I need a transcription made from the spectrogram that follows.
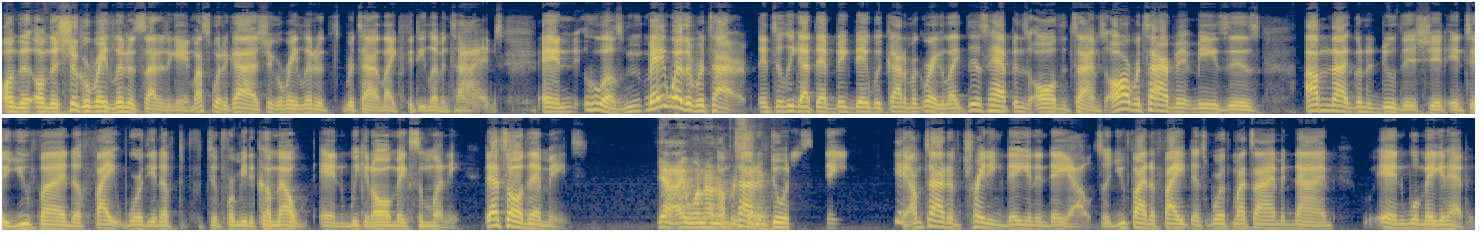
on the on the Sugar Ray Leonard side of the game? I swear to God, Sugar Ray Leonard retired like 50, 11 times. And who else? Mayweather retired until he got that big day with Conor McGregor. Like this happens all the times. So all retirement means is I'm not gonna do this shit until you find a fight worthy enough to, for me to come out and we can all make some money. That's all that means. Yeah, I 100%. I'm tired of doing this. Yeah, I'm tired of training day in and day out. So you find a fight that's worth my time and dime, and we'll make it happen.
